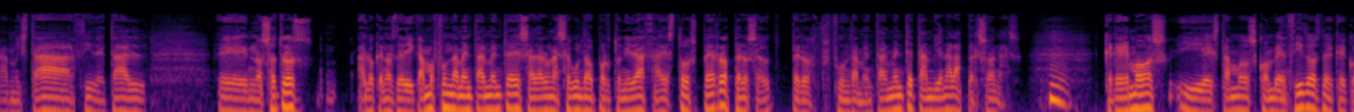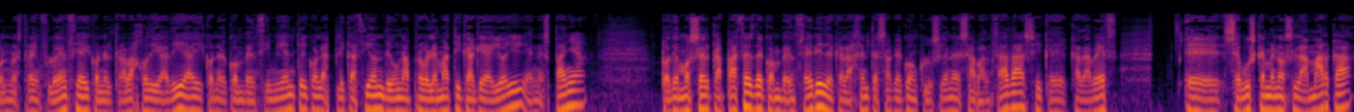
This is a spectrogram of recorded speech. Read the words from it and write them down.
amistad y de tal, eh, nosotros a lo que nos dedicamos fundamentalmente es a dar una segunda oportunidad a estos perros, pero, se- pero fundamentalmente también a las personas. Creemos y estamos convencidos de que con nuestra influencia y con el trabajo día a día y con el convencimiento y con la explicación de una problemática que hay hoy en España, podemos ser capaces de convencer y de que la gente saque conclusiones avanzadas y que cada vez eh, se busque menos la marca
